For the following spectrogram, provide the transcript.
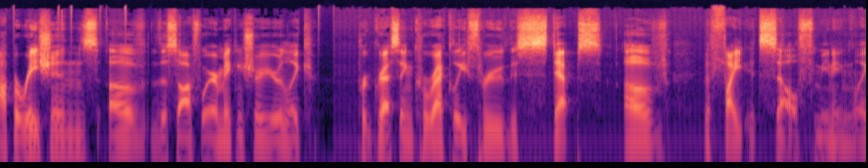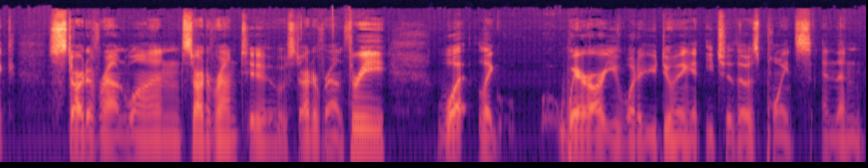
operations of the software, making sure you're like progressing correctly through the steps of the fight itself, meaning like start of round one, start of round two, start of round three. What like where are you? What are you doing at each of those points? And then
